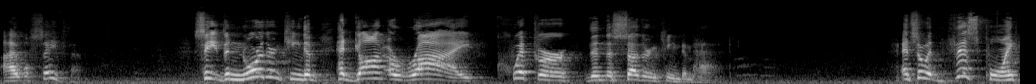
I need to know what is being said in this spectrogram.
I will save them. See, the northern kingdom had gone awry quicker than the southern kingdom had. And so at this point,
